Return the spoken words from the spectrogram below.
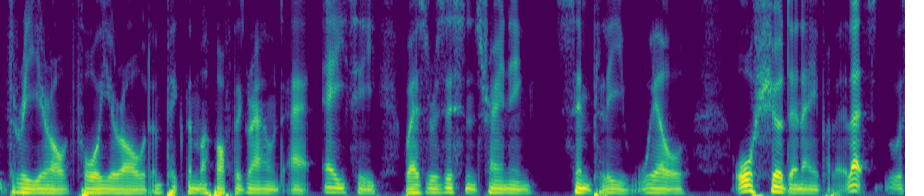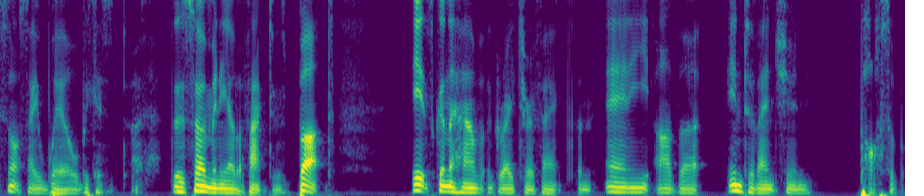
three year old, four year old and pick them up off the ground at 80, whereas resistance training simply will or should enable it. Let's, let's not say will because there's so many other factors, but it's going to have a greater effect than any other intervention possible.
